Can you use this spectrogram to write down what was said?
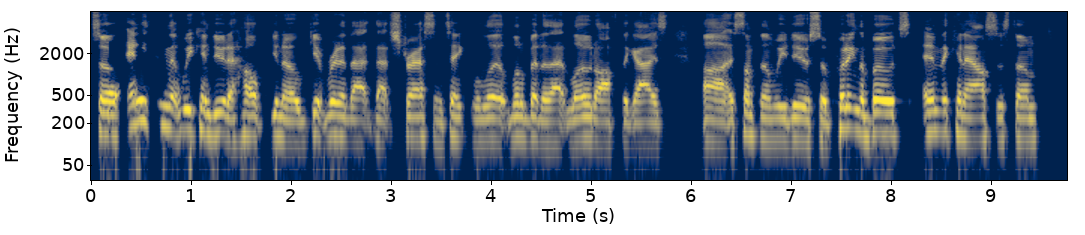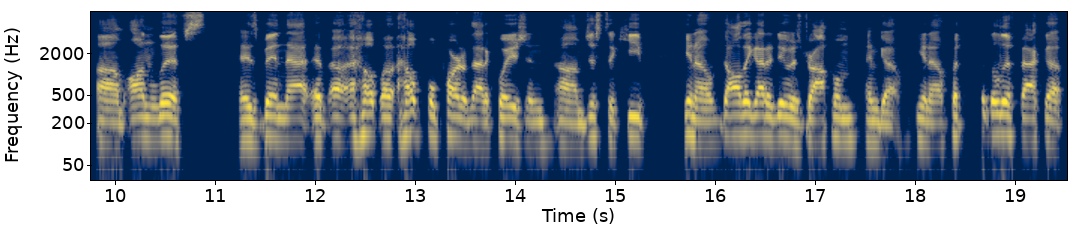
So anything that we can do to help, you know, get rid of that that stress and take a li- little bit of that load off the guys uh, is something we do. So putting the boats in the canal system um, on lifts has been that a, a help a helpful part of that equation. Um, just to keep, you know, all they got to do is drop them and go. You know, put, put the lift back up.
